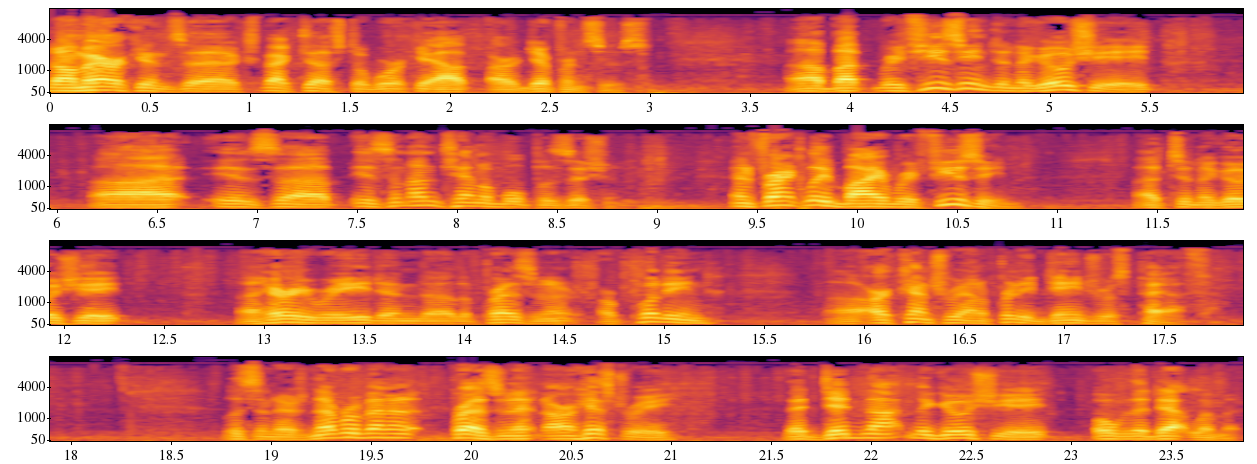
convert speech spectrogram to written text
know, Americans uh, expect us to work out our differences, uh, but refusing to negotiate uh, is uh, is an untenable position. And frankly, by refusing uh, to negotiate, uh, Harry Reid and the president are putting our country on a pretty dangerous path. Listen, there's never been a president in our history that did not negotiate over the debt limit.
